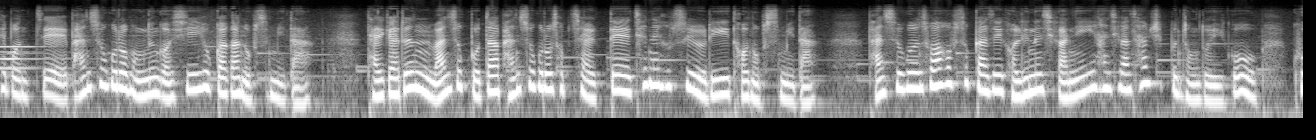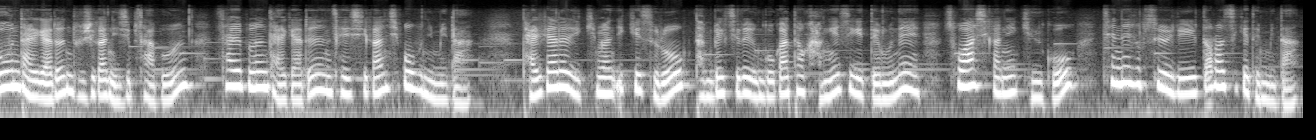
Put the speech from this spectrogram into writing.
세 번째, 반숙으로 먹는 것이 효과가 높습니다. 달걀은 완숙보다 반숙으로 섭취할 때 체내 흡수율이 더 높습니다. 반숙은 소화 흡수까지 걸리는 시간이 1시간 30분 정도이고 구운 달걀은 2시간 24분, 삶은 달걀은 3시간 15분입니다. 달걀을 익히면 익힐수록 단백질의 응고가 더 강해지기 때문에 소화 시간이 길고 체내 흡수율이 떨어지게 됩니다.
